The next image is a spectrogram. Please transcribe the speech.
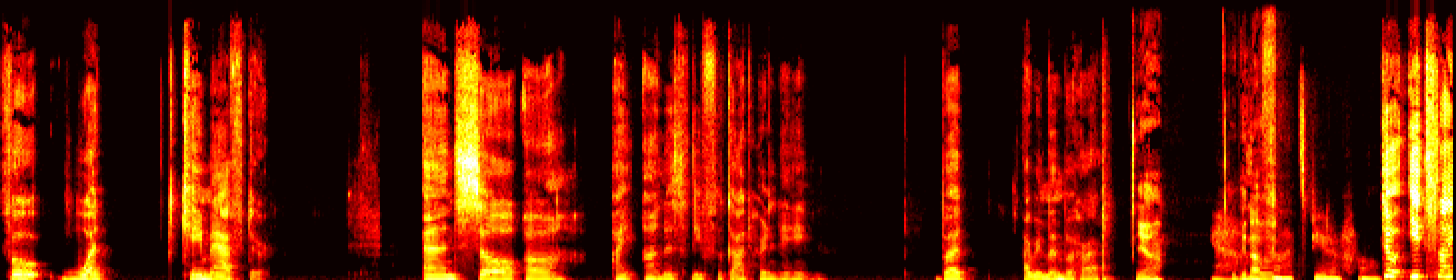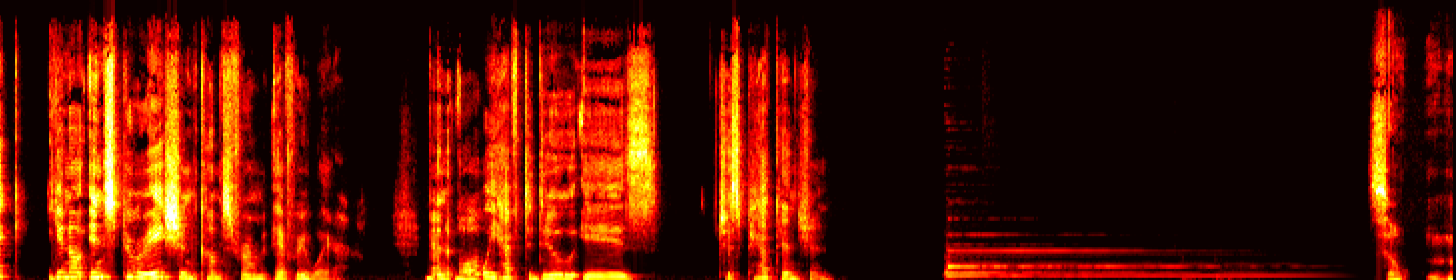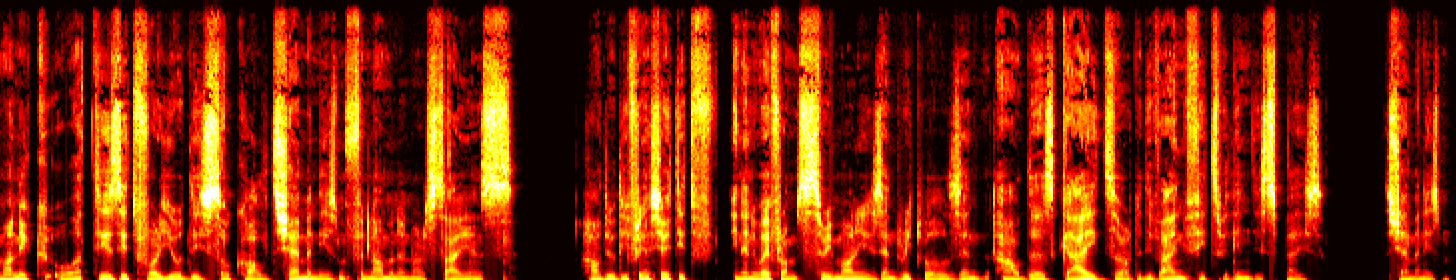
for what came after. And so uh, I honestly forgot her name, but I remember her. Yeah. Yeah. Good enough. Oh, it's beautiful. So it's like, you know, inspiration comes from everywhere. And mm-hmm. all we have to do is just pay attention. So, Monique, what is it for you, this so called shamanism phenomenon or science? How do you differentiate it in any way from ceremonies and rituals? And how does guides or the divine fits within this space shamanism?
